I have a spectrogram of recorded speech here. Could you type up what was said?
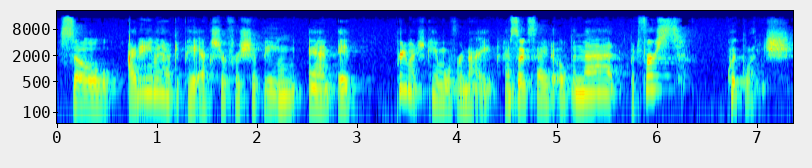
So I didn't even have to pay extra for shipping and it pretty much came overnight. I'm so excited to open that. But first, quick lunch.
